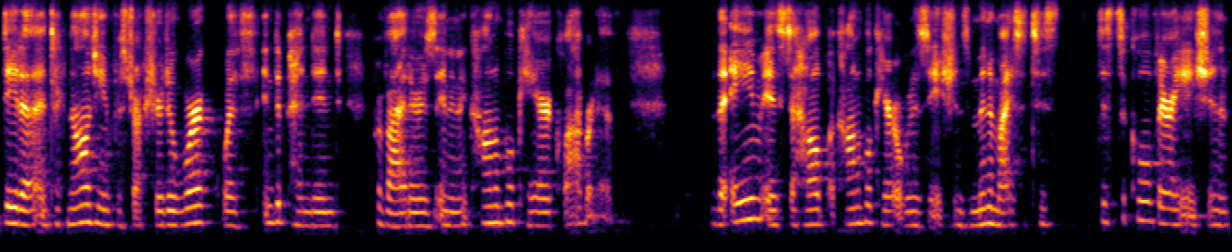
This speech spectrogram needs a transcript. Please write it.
data, and technology infrastructure to work with independent providers in an accountable care collaborative. The aim is to help accountable care organizations minimize statistical variation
